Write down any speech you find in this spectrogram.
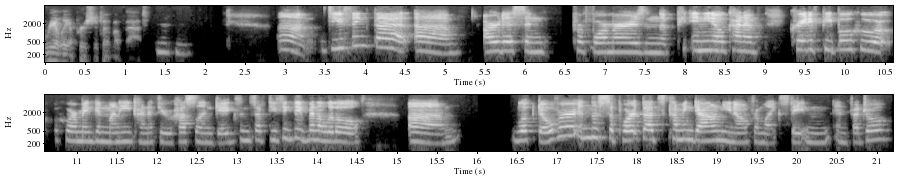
really appreciative of that mm-hmm. um, do you think that um, artists and performers and the and you know kind of creative people who are, who are making money kind of through hustling gigs and stuff do you think they've been a little um, looked over in the support that's coming down you know from like state and, and federal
